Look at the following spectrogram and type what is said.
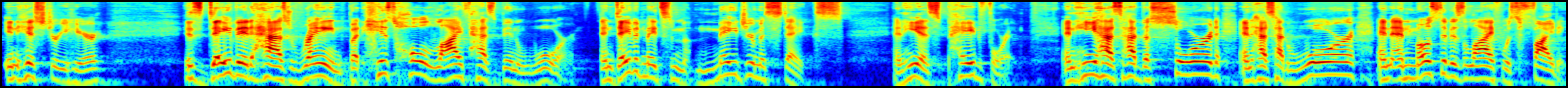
in history here. Is David has reigned, but his whole life has been war. And David made some major mistakes, and he has paid for it and he has had the sword and has had war, and, and most of his life was fighting.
